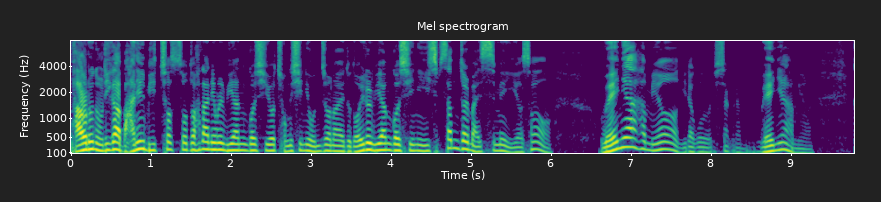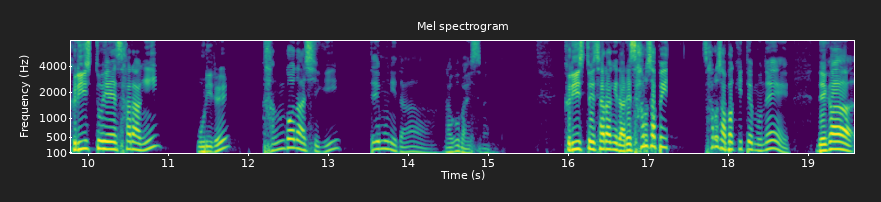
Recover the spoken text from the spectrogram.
바울은 우리가 만일 미쳤어도 하나님을 위한 것이요 정신이 온전하여도 너희를 위한 것이니 23절 말씀에 이어서 왜냐하면이라고 시작을 합니다. 왜냐하면 그리스도의 사랑이 우리를 강건하시기 때문이다라고 말씀합니다. 그리스도의 사랑이 나를 사로잡히, 사로잡았기 때문에 내가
